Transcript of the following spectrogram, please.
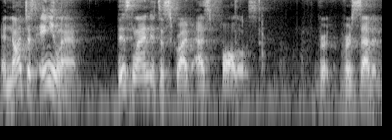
And not just any land. This land is described as follows. Verse 7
